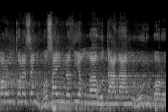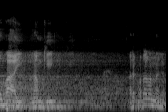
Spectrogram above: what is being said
বরণ করেছেন হোসাইন রদি আল্লাহ হুর বড় ভাই। নাম কি? আরে কথা কন না কেন?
